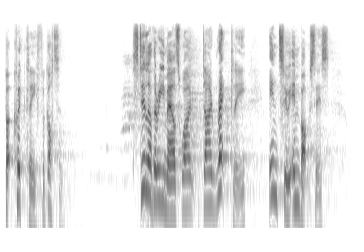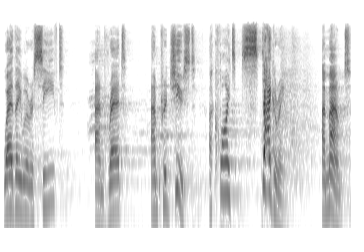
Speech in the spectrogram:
but quickly forgotten. Still, other emails went directly into inboxes where they were received and read and produced a quite staggering amount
